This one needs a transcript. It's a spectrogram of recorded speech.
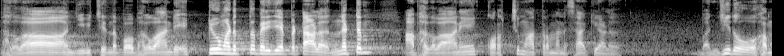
ഭഗവാൻ ജീവിച്ചിരുന്നപ്പോൾ ഭഗവാന്റെ ഏറ്റവും അടുത്ത് പരിചയപ്പെട്ട ആൾ എന്നിട്ടും ആ ഭഗവാനെ കുറച്ചു മാത്രം മനസ്സാക്കിയ ആൾ വഞ്ചിതോഹം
